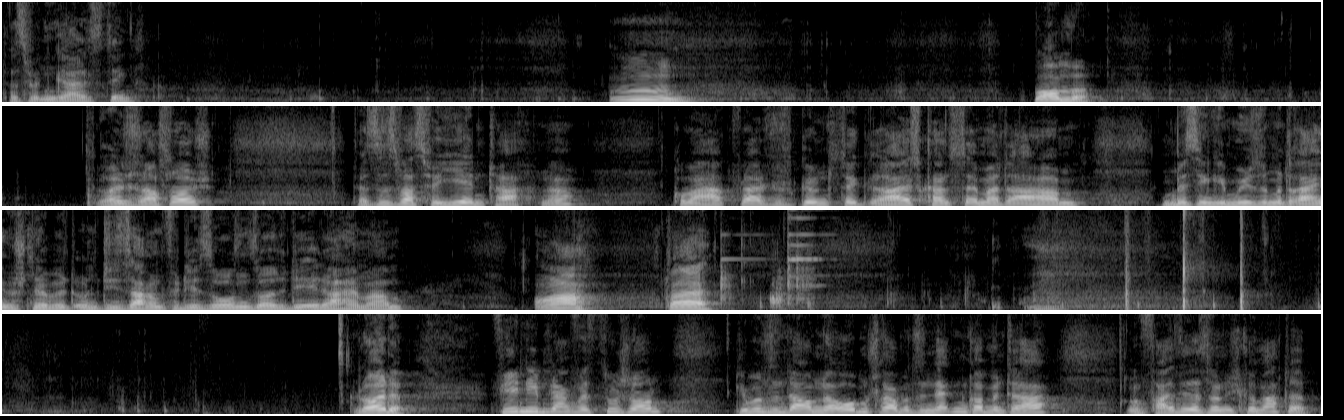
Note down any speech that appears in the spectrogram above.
Das wird ein geiles Ding. Mmh. Bombe. Leute, ich sag's euch, das ist was für jeden Tag. Ne? Guck mal, Hackfleisch ist günstig, Reis kannst du immer da haben, ein bisschen Gemüse mit reingeschnippelt und die Sachen für die Soßen solltet ihr eh daheim haben. Oh, geil. Leute, vielen lieben Dank fürs Zuschauen. Gib uns einen Daumen nach oben, schreib uns einen netten Kommentar. Und falls ihr das noch nicht gemacht habt,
